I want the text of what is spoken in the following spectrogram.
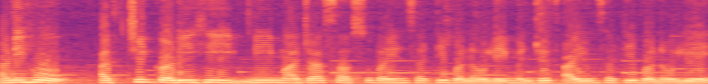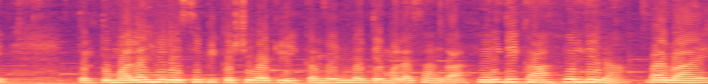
आणि हो आजची कढी ही मी माझ्या सासूबाईंसाठी बनवली म्हणजेच आईंसाठी बनवली आहे. तर तुम्हाला ही रेसिपी कशी वाटली? कमेंटमध्ये मला सांगा. हेल्दी खा हेल्दी राहा. Bye bye.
